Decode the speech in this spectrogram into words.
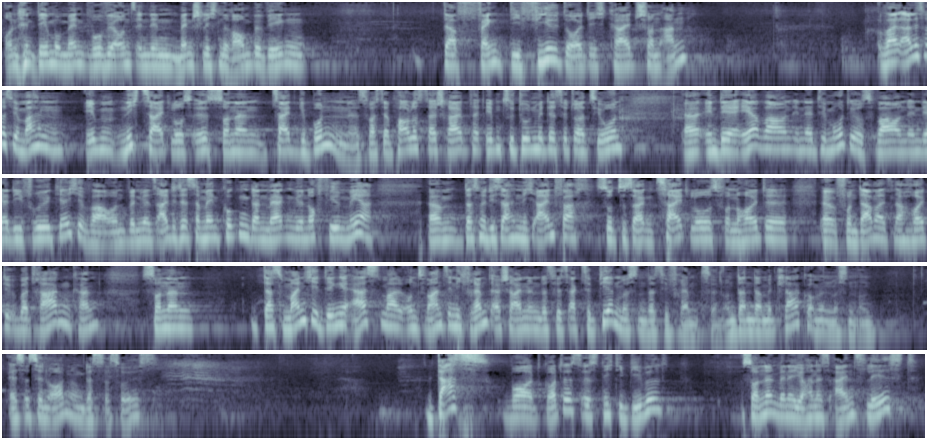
Und in dem Moment, wo wir uns in den menschlichen Raum bewegen, da fängt die Vieldeutigkeit schon an weil alles, was wir machen, eben nicht zeitlos ist, sondern zeitgebunden ist. Was der Paulus da schreibt, hat eben zu tun mit der Situation, äh, in der er war und in der Timotheus war und in der die frühe Kirche war. Und wenn wir ins Alte Testament gucken, dann merken wir noch viel mehr, ähm, dass man die Sachen nicht einfach sozusagen zeitlos von heute, äh, von damals nach heute übertragen kann, sondern dass manche Dinge erstmal uns wahnsinnig fremd erscheinen und dass wir es akzeptieren müssen, dass sie fremd sind und dann damit klarkommen müssen und es ist in Ordnung, dass das so ist. Das Wort Gottes ist nicht die Bibel, sondern wenn ihr Johannes 1 lest,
